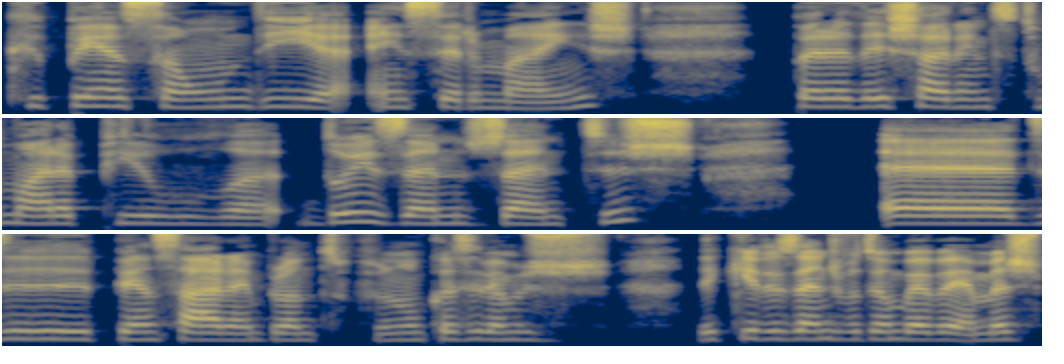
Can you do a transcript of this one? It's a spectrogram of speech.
que pensam um dia em ser mães, para deixarem de tomar a pílula dois anos antes, uh, de pensarem, pronto, nunca sabemos, daqui a dois anos vou ter um bebê, mas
